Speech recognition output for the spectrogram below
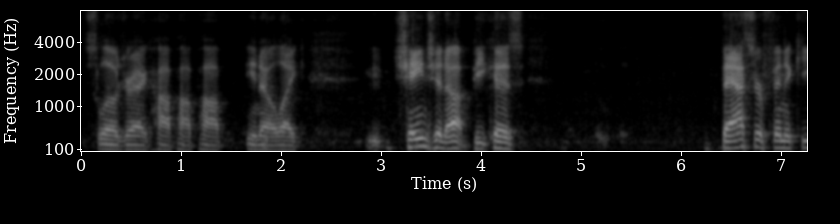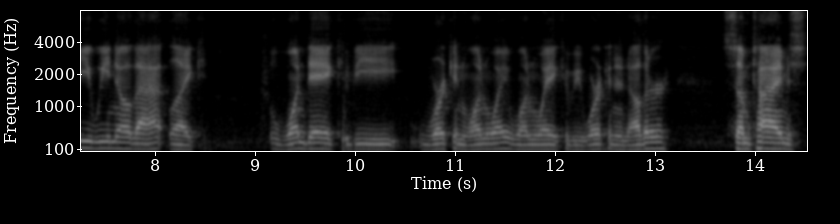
slow drag, hop, hop, hop, you know, like change it up because bass are finicky. We know that. Like one day it could be working one way, one way it could be working another. Sometimes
